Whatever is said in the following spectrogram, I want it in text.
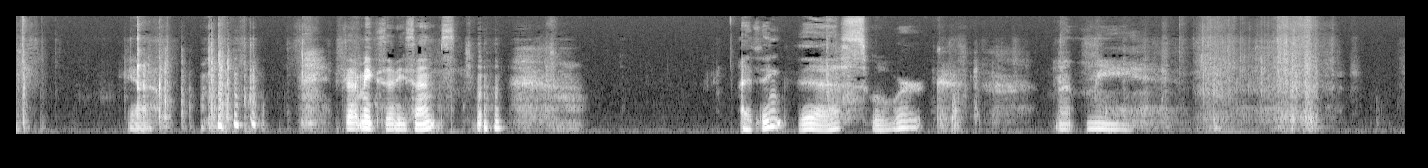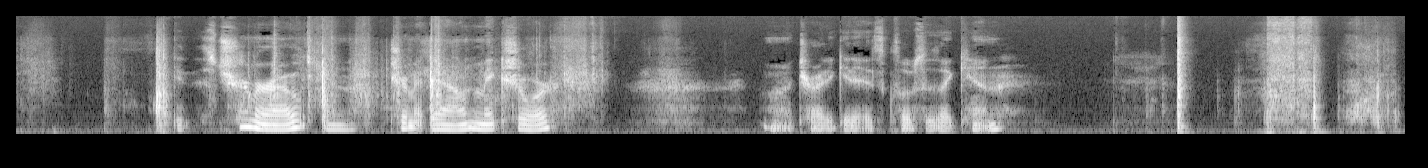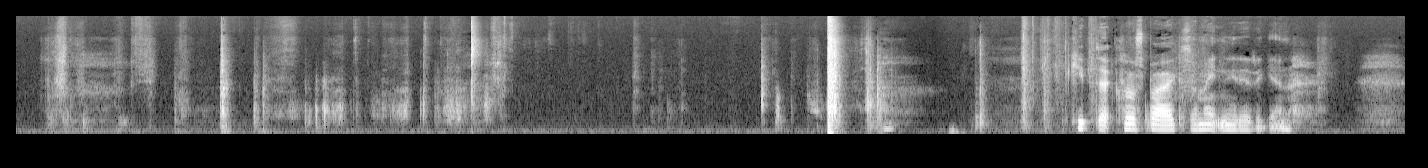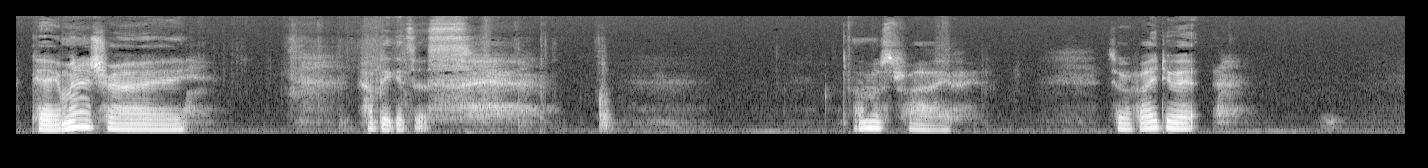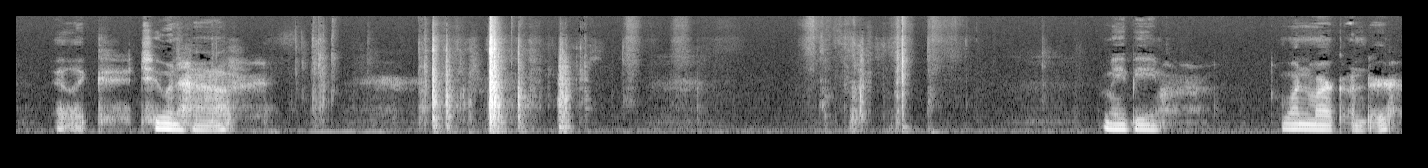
Yeah. if that makes any sense. I think this will work. Let me get this trimmer out and trim it down, make sure. I'm going to try to get it as close as I can. Keep that close by because I might need it again. Okay, I'm going to try how big is this? almost five. So if I do it at like two and a half, maybe one mark under.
